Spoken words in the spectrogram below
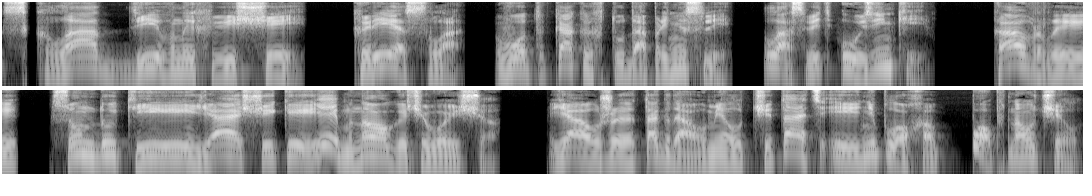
«Склад дивных вещей. Кресла. Вот как их туда принесли? Лаз ведь узенький. Ковры, сундуки, ящики и много чего еще. Я уже тогда умел читать и неплохо, поп научил.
